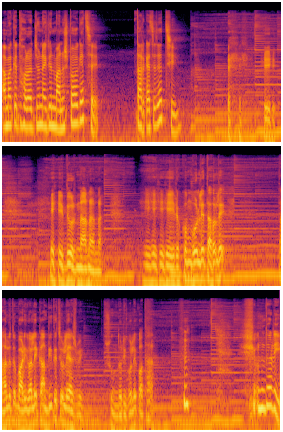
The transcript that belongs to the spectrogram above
আমাকে ধরার জন্য একজন মানুষ পাওয়া গেছে? তার কাছে যাচ্ছি। দূর না না না। এরকম বললে তাহলে তাহলে তো বাড়িওয়ালে কান্দিতে চলে আসবে। সুন্দরী বলে কথা। সুন্দরী?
